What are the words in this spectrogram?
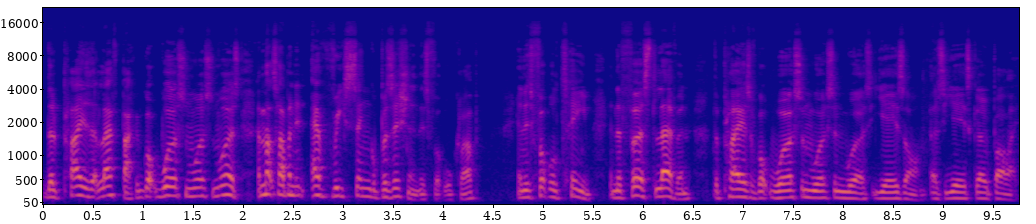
the players at left back have got worse and worse and worse. And that's happened in every single position in this football club. In this football team. In the first 11, the players have got worse and worse and worse years on, as years go by.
